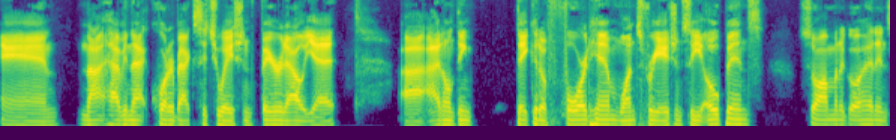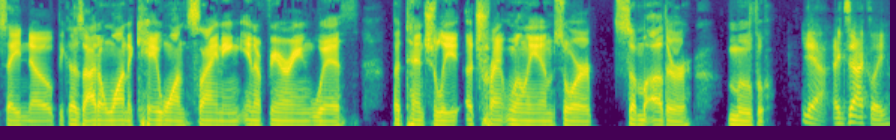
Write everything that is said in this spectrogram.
and not having that quarterback situation figured out yet. Uh, I don't think they could afford him once free agency opens. So I'm going to go ahead and say no because I don't want a K'Waun signing interfering with potentially a Trent Williams or some other move. Yeah, exactly.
